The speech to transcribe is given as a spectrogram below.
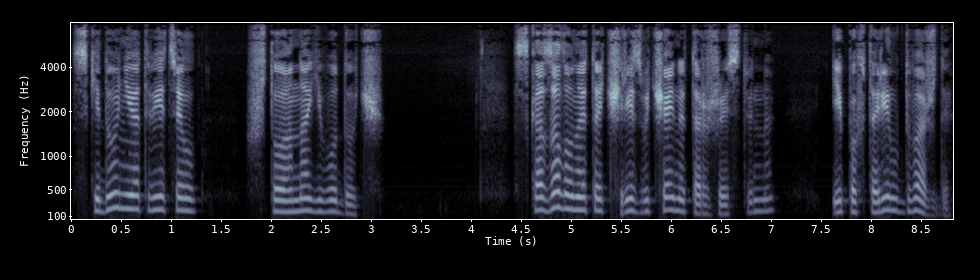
Скидони ответил, что она его дочь. Сказал он это чрезвычайно торжественно и повторил дважды.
